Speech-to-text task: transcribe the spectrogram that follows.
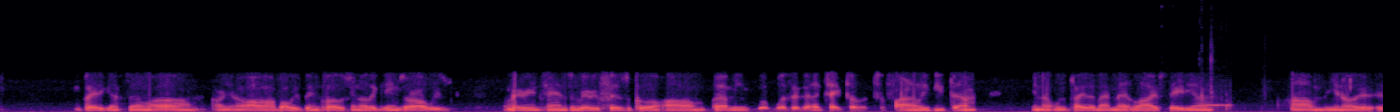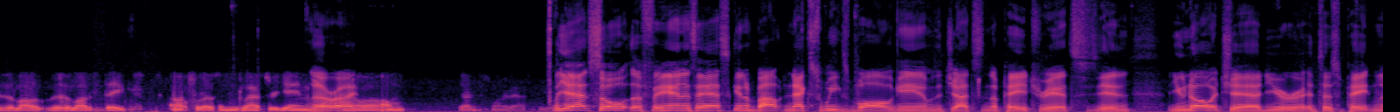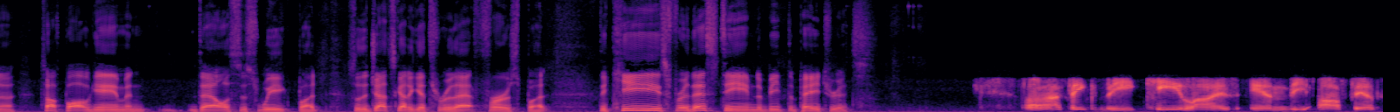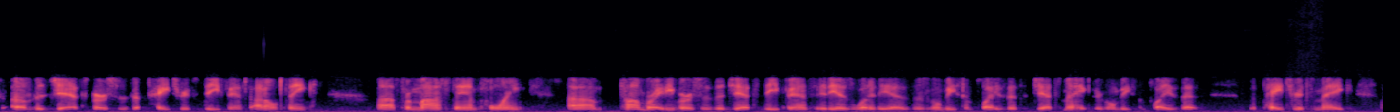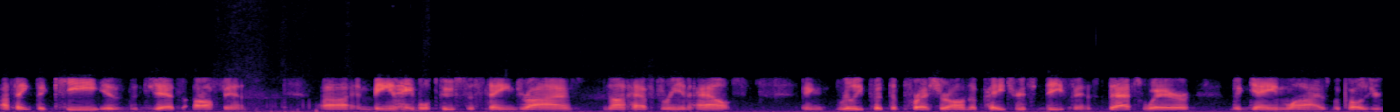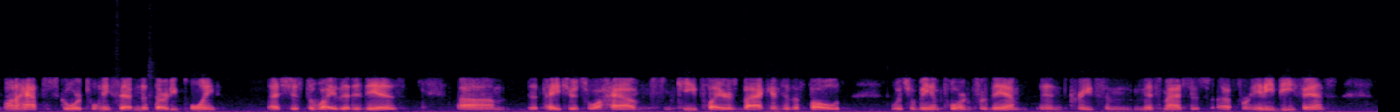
we played against them. Um, or, you know, have always been close. You know, the games are always very intense and very physical. Um, but I mean, what, what's it going to take to to finally beat them? You know, we play them at MetLife Stadium. Um, you know, there's a lot of there's a lot of stakes uh, for us in these last three games. All right. You know, um, I just wanted to ask you. Yeah, so the fan is asking about next week's ball game, the Jets and the Patriots. And you know it, Chad. You're anticipating a tough ball game in Dallas this week, but so the Jets got to get through that first. But the keys for this team to beat the Patriots. Uh, I think the key lies in the offense of the Jets versus the Patriots defense. I don't think, uh, from my standpoint, um, Tom Brady versus the Jets defense, it is what it is. There's going to be some plays that the Jets make. There's going to be some plays that the Patriots make. I think the key is the Jets offense uh, and being able to sustain drives, not have three and outs, and really put the pressure on the Patriots defense. That's where the game lies because you're going to have to score 27 to 30 points. That's just the way that it is. Um, the Patriots will have some key players back into the fold, which will be important for them and create some mismatches uh, for any defense.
